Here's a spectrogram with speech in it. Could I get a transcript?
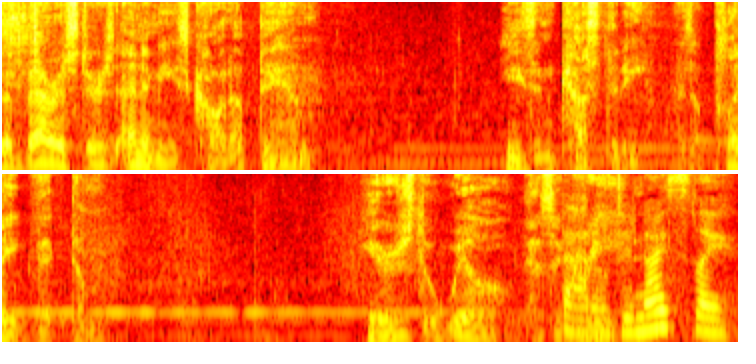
The barrister's enemies caught up to him. He's in custody as a plague victim. Here's the will as agreed. That'll do nicely.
